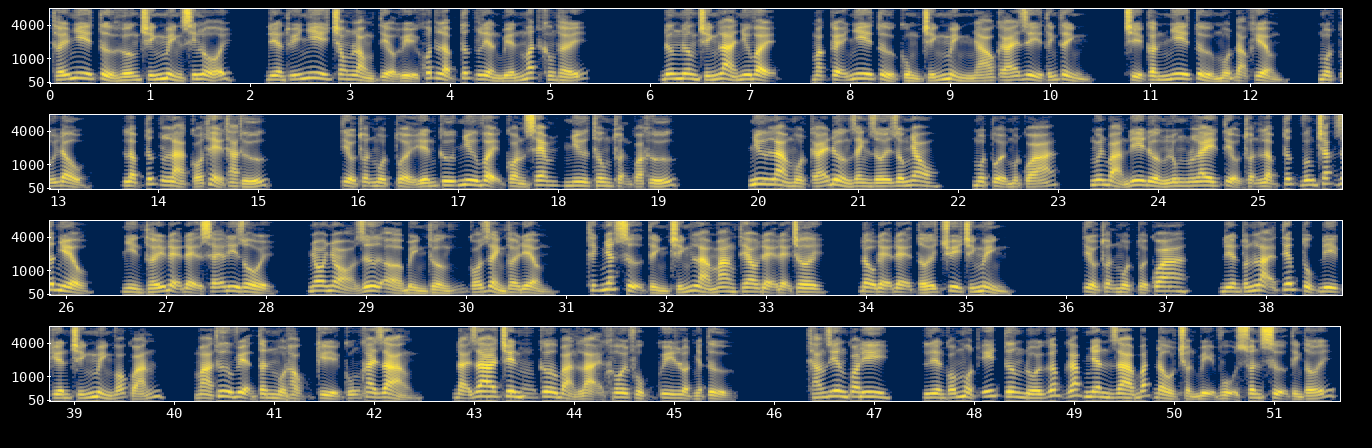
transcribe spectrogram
Thấy nhi tử hướng chính mình xin lỗi, Điền Thúy Nhi trong lòng tiểu ủy khuất lập tức liền biến mất không thấy. Đương nương chính là như vậy, mặc kệ nhi tử cùng chính mình nháo cái gì tính tình, chỉ cần nhi tử một đạo khiểm, một túi đầu, lập tức là có thể tha thứ. Tiểu thuận một tuổi hiến cứ như vậy còn xem như thông thuận quá khứ. Như là một cái đường ranh giới giống nhau, một tuổi một quá, nguyên bản đi đường lung lay tiểu thuận lập tức vững chắc rất nhiều, nhìn thấy đệ đệ sẽ đi rồi, nho nhỏ dư ở bình thường có rảnh thời điểm, thích nhất sự tình chính là mang theo đệ đệ chơi, đầu đệ đệ tới truy chính mình. Tiểu thuận một tuổi qua, Điền Tuấn lại tiếp tục đi kiến chính mình võ quán, mà thư viện tân một học kỳ cũng khai giảng, đại gia trên cơ bản lại khôi phục quy luật nhật tử. Tháng riêng qua đi, liền có một ít tương đối gấp gáp nhân ra bắt đầu chuẩn bị vụ xuân sự tình tới.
